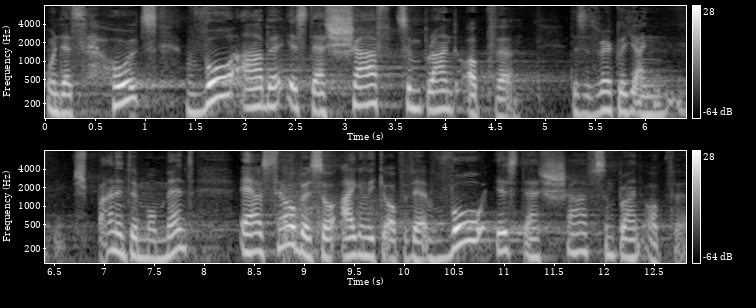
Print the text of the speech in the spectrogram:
und das Holz, wo aber ist das Schaf zum Brandopfer? Das ist wirklich ein spannender Moment. Er selber soll eigentlich geopfert werden. Wo ist das Schaf zum Brandopfer?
